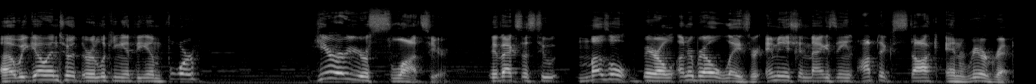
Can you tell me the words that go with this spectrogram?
Uh, we go into it, we're looking at the M4. Here are your slots here. We have access to muzzle, barrel, underbarrel, laser, ammunition, magazine, optic, stock, and rear grip.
